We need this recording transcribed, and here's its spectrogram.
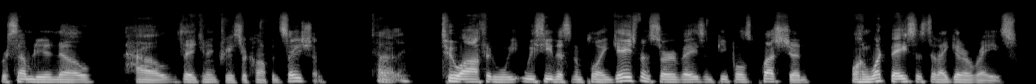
for somebody to know how they can increase their compensation. Uh, totally. Uh, too often we, we see this in employee engagement surveys and people's question, on what basis did I get a raise?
